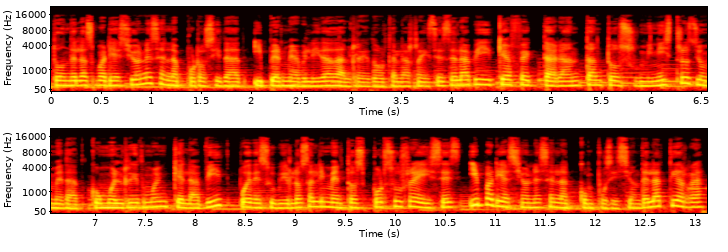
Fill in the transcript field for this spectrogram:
donde las variaciones en la porosidad y permeabilidad alrededor de las raíces de la vid que afectarán tanto suministros de humedad como el ritmo en que la vid puede subir los alimentos por sus raíces y variaciones en la composición de la tierra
